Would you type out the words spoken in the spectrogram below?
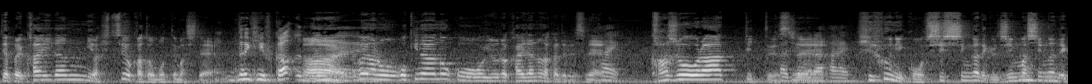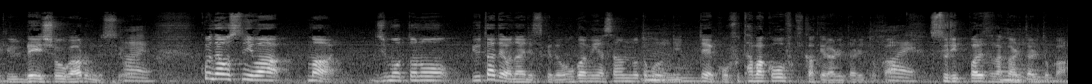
てやっぱり階段には必要かと思ってまして。皮膚科？はい、やっぱりあの沖縄のこういろいろ階段の中でですね、はい、カジョーラって言ってですね、はい、皮膚にこう湿疹ができるじんましんができる霊障があるんですよ、はい、これ治すにはまあ地元のユタではないですけど拝み屋さんのところに行って、こうタバコを吹きかけられたりとか、はい、スリッパで叩かれたりとか、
